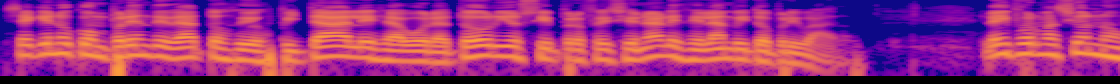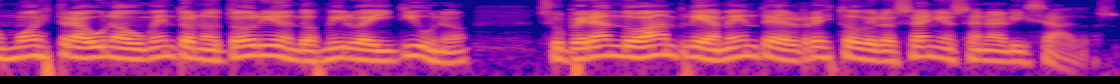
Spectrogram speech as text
ya que no comprende datos de hospitales, laboratorios y profesionales del ámbito privado. La información nos muestra un aumento notorio en 2021, superando ampliamente el resto de los años analizados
